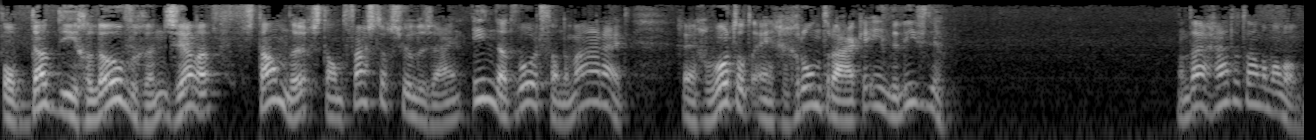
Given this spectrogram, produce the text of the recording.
opdat die gelovigen zelf standig, standvastig zullen zijn in dat woord van de waarheid. Geworteld en gegrond raken in de liefde. Want daar gaat het allemaal om.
